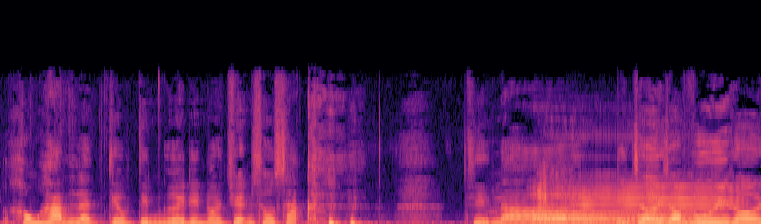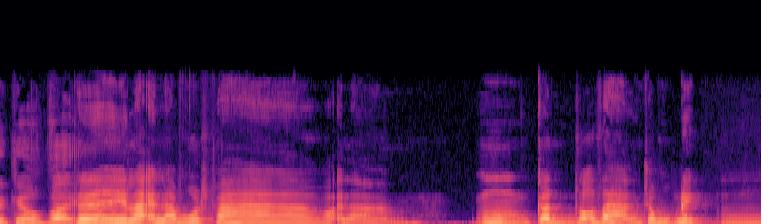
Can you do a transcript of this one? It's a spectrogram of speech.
không hẳn là kiểu tìm người để nói chuyện sâu sắc chỉ là à. đi chơi cho vui thôi kiểu vậy thế thì lại là một pha gọi là ừ, cần rõ ràng trong mục đích. Ừ,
